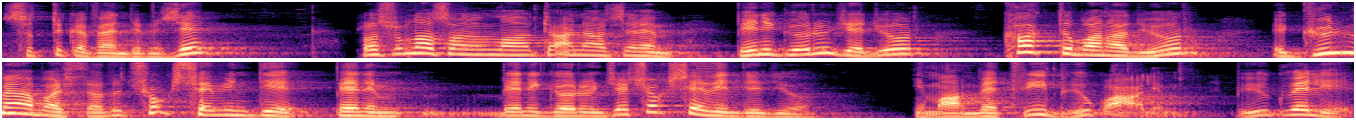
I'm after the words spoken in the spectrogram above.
Sıddık Efendimiz'i. Resulullah sallallahu aleyhi ve sellem beni görünce diyor, kalktı bana diyor, e, gülmeye başladı. Çok sevindi benim beni görünce, çok sevindi diyor. İmam Vetri büyük alim, büyük veli.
